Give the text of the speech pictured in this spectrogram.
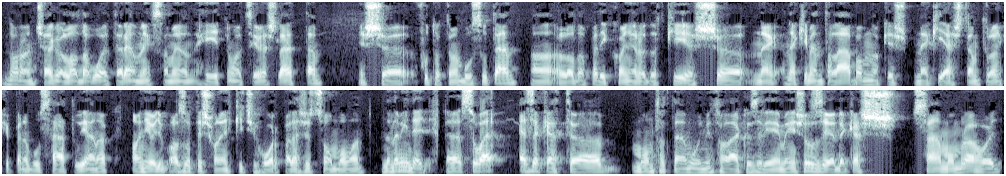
narancsága lada volt, erre emlékszem, olyan 7-8 éves lettem, és futottam a busz után, a Lada pedig kanyarodott ki, és ne, neki ment a lábamnak, és neki estem tulajdonképpen a busz hátuljának. Annyi, hogy az ott is van egy kicsi horpadás, egy szomba van. De nem mindegy. Szóval ezeket mondhatnám úgy, mint halálközeli élmény, és az az érdekes számomra, hogy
